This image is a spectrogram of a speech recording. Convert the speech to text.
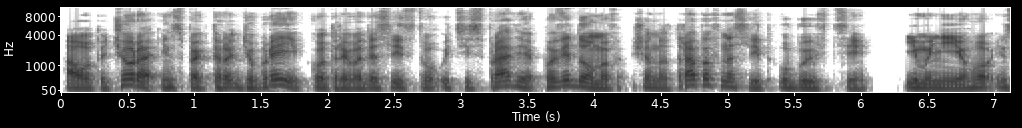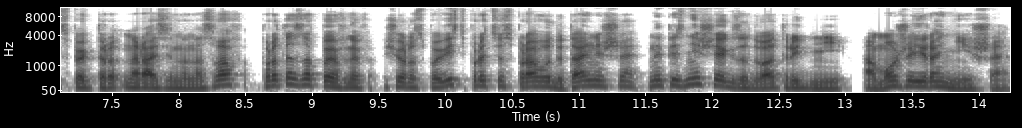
А от учора інспектор Дюбрей, котрий веде слідство у цій справі, повідомив, що натрапив на слід убивці. Імені його інспектор наразі не назвав, проте запевнив, що розповість про цю справу детальніше не пізніше як за 2-3 дні, а може і раніше.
